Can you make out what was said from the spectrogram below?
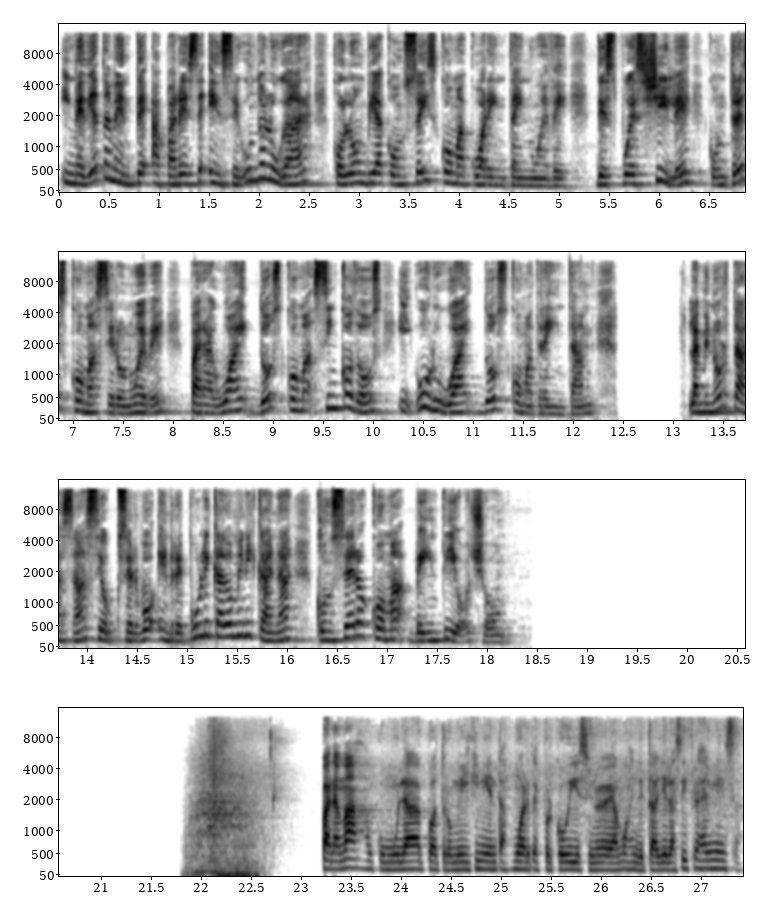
inmediatamente aparece en segundo lugar Colombia con 6,49, después Chile con 3,09, Paraguay 2,52 y Uruguay 2,30. La menor tasa se observó en República Dominicana con 0,28. Panamá acumula 4.500 muertes por COVID-19. Veamos en detalle las cifras del MINSA.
